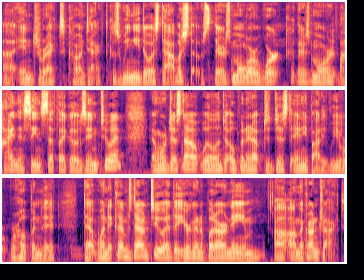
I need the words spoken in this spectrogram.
uh, in direct contact because we need to establish those. There's more work, there's more behind the scenes stuff that goes into it, and we're just not willing to open it up to just anybody. We, we're hoping to, that when it comes down to it, that you're going to put our name uh, on the contract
